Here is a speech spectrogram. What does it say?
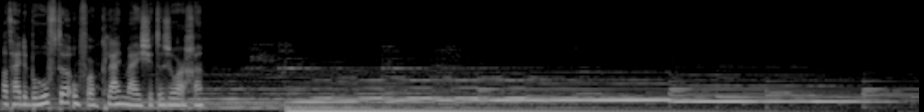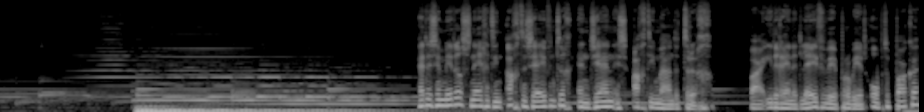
had hij de behoefte om voor een klein meisje te zorgen. Het is inmiddels 1978 en Jan is 18 maanden terug. Waar iedereen het leven weer probeert op te pakken,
